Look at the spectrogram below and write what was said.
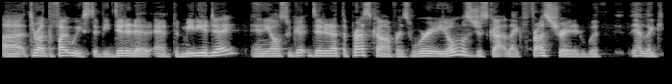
uh, throughout the fight week stuff. He did it at, at the media day, and he also get, did it at the press conference, where he almost just got like frustrated with like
